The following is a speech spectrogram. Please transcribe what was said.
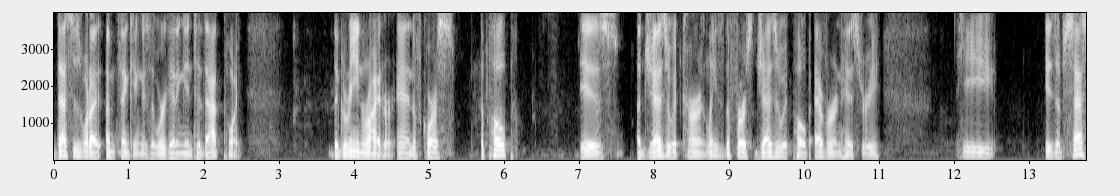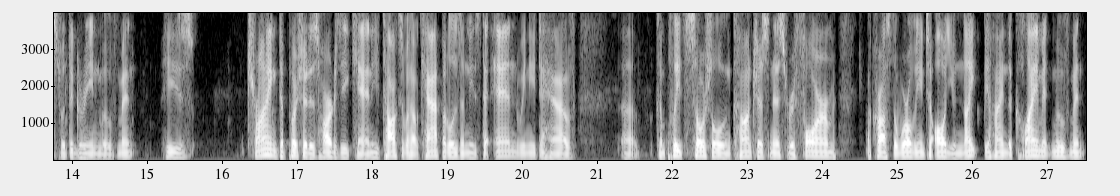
this is what I, I'm thinking is that we're getting into that point. The Green Rider, and of course, the Pope is a Jesuit currently. He's the first Jesuit Pope ever in history. He is obsessed with the Green movement. He's trying to push it as hard as he can. He talks about how capitalism needs to end. We need to have uh, complete social and consciousness reform across the world. We need to all unite behind the climate movement.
